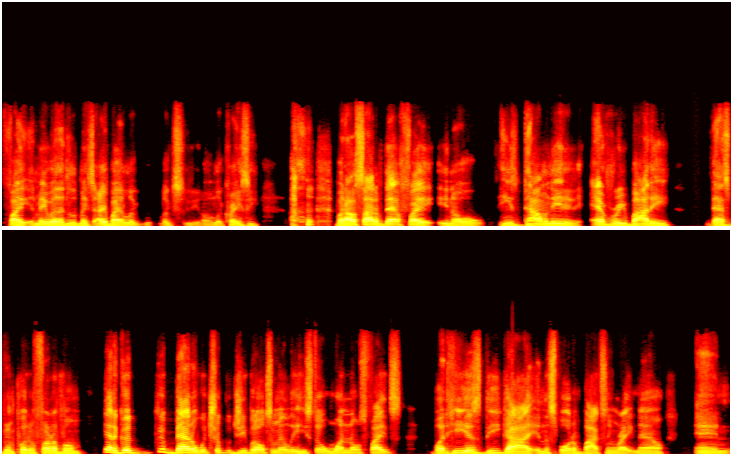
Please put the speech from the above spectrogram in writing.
fight, and Mayweather makes everybody look looks you know look crazy. but outside of that fight, you know, he's dominated everybody that's been put in front of him. He had a good good battle with Triple G, but ultimately he still won those fights. But he is the guy in the sport of boxing right now, and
